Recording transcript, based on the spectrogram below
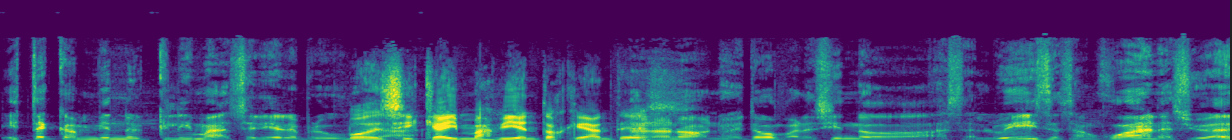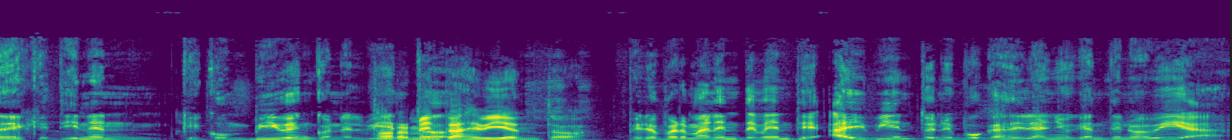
¿Está cambiando el clima? Sería la pregunta. ¿Vos decís que hay más vientos que antes? No, no, no, nos estamos pareciendo a San Luis, a San Juan, a ciudades que tienen, que conviven con el viento. Tormentas de viento. Pero permanentemente, ¿hay viento en épocas del año que antes no había?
